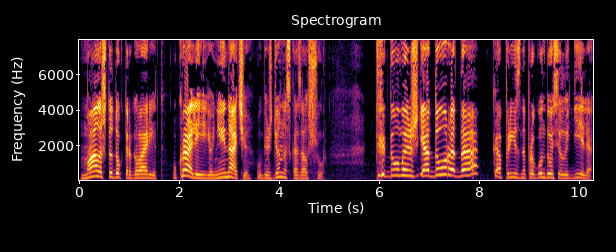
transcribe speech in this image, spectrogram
Мало что доктор говорит. Украли ее, не иначе», — убежденно сказал Щур. «Ты думаешь, я дура, да?» — капризно прогундосила Геля,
